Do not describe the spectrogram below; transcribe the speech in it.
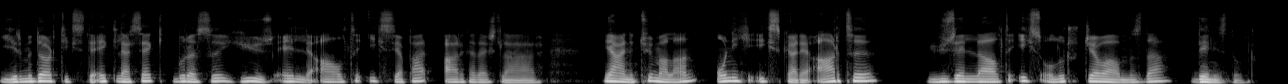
24x'i de eklersek burası 156x yapar arkadaşlar. Yani tüm alan 12x kare artı 156x olur. Cevabımız da denizli olur.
